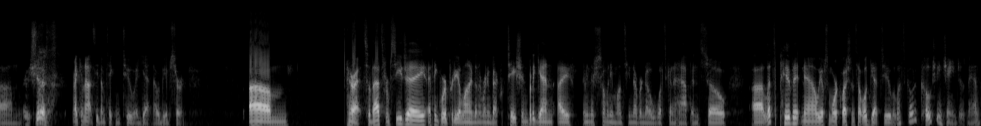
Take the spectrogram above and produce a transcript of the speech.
Um, We should. I cannot see them taking two again. That would be absurd. Um, all right, so that's from CJ. I think we're pretty aligned on the running back rotation, but again, I I mean, there's so many months you never know what's going to happen. So uh, let's pivot now. We have some more questions that we'll get to, but let's go to coaching changes, man.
